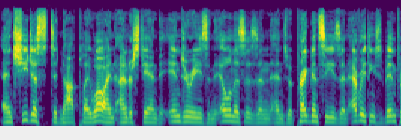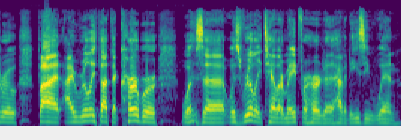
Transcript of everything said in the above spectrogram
and she just did not play well. I understand the injuries and the illnesses and and the pregnancies and everything she's been through, but I really thought that Kerber was uh, was really tailor made for her to have an easy win.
